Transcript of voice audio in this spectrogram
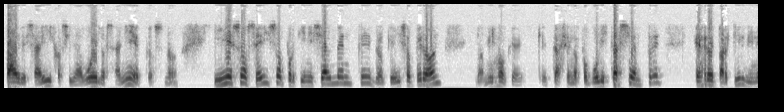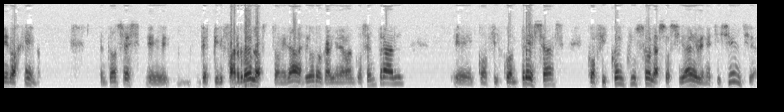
padres a hijos y de abuelos a nietos, ¿no? Y eso se hizo porque inicialmente lo que hizo Perón, lo mismo que, que hacen los populistas siempre, es repartir dinero ajeno. Entonces, eh, despilfarró las toneladas de oro que había en el Banco Central, eh, confiscó empresas, confiscó incluso la sociedad de beneficencia,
